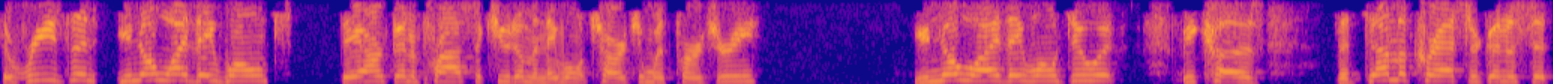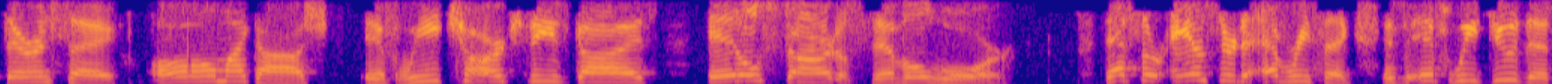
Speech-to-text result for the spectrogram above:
The reason, you know why they won't, they aren't going to prosecute him and they won't charge him with perjury? You know why they won't do it? Because the Democrats are going to sit there and say, oh my gosh, if we charge these guys, it'll start a civil war. That's their answer to everything. Is if we do this,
